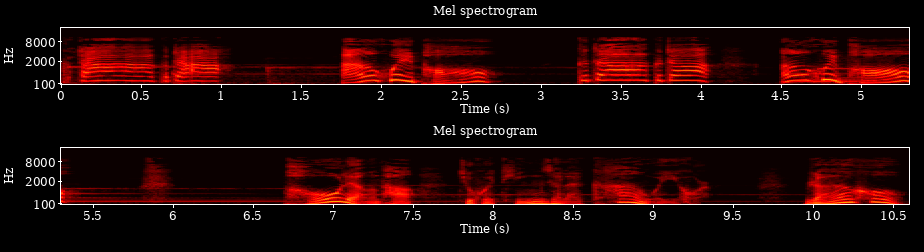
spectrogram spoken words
咯喳咯喳，俺会跑，咯喳咯喳，俺会跑。”跑两趟就会停下来看我一会儿，然后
